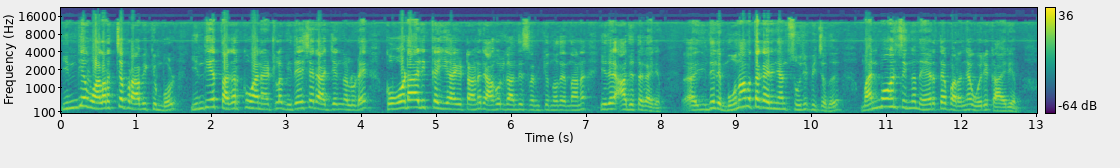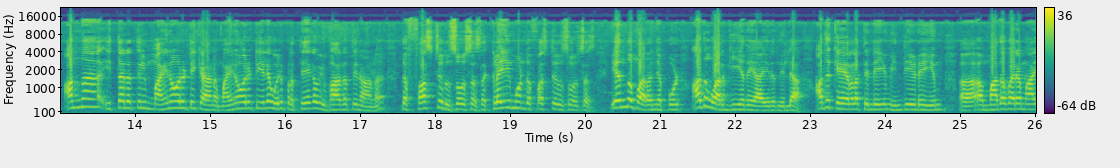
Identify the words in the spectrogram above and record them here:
ഇന്ത്യ വളർച്ച പ്രാപിക്കുമ്പോൾ ഇന്ത്യയെ തകർക്കുവാനായിട്ടുള്ള വിദേശ രാജ്യങ്ങളുടെ കോടാലിക്കൈയായിട്ടാണ് രാഹുൽ ഗാന്ധി ശ്രമിക്കുന്നത് എന്നാണ് ഇതിലെ ആദ്യത്തെ കാര്യം. ഇതിൽ മൂന്നാമത്തെ കാര്യം ഞാൻ സൂചിപ്പിച്ചത് മൻമോഹൻ സിംഗ് നേരത്തെ പറഞ്ഞ ഒരു കാര്യം. അന്ന് ഇത്തരത്തിൽ മൈനോറിറ്റിക്കാണ് മൈനോറിറ്റിയിലെ ഒരു പ്രത്യേക വിഭാഗത്തിനാണ് the first resources the claim on the first resources എന്ന് പറഞ്ഞപ്പോൾ അത് വർഗീയതയായിരുന്നില്ല. അത് കേരളത്തിന്റെയും ഇന്ത്യയുടെയും മതപരമായ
